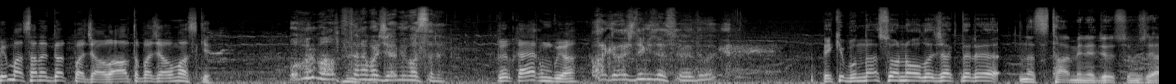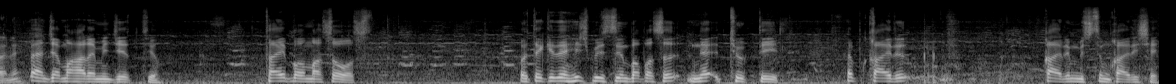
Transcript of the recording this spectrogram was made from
Bir masanın dört bacağı olur, altı bacağı olmaz ki. Olur mu altı tane bacağı bir masanın? Kırk ayak mı bu ya? Arkadaş ne güzel söyledi bak. Peki bundan sonra olacakları nasıl tahmin ediyorsunuz yani? Bence Muharrem İnce'yi tutuyor. Tayyip olmazsa olsun. Ötekiden hiçbirisinin babası ne Türk değil. Hep gayrı gayrimüslim gayri şey.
